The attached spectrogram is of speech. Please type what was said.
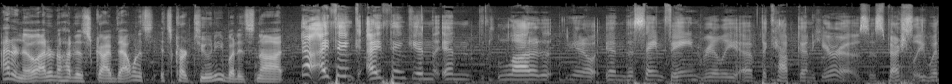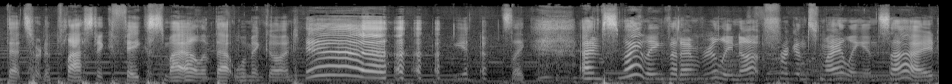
I don't know. I don't know how to describe that one. It's it's cartoony, but it's not. No, I think I think in in a lot of you know in the same vein really of the Cap Gun Heroes, especially with that sort of plastic fake smile of that woman going, "Ah." you know, it's like I'm smiling, but I'm really not friggin' smiling inside.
